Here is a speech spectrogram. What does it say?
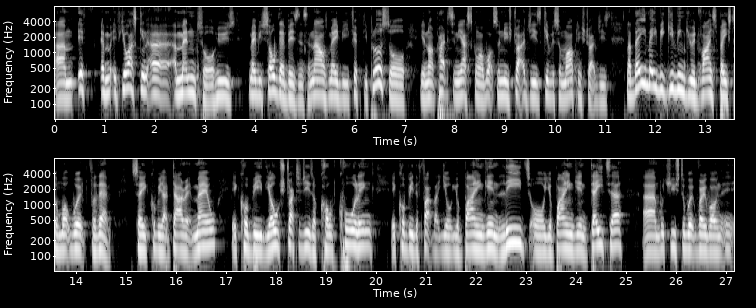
um, if um, if you're asking a, a, mentor who's maybe sold their business and now is maybe 50 plus or you're not practicing, you ask them, what's the new strategies? Give us some marketing strategies. Now, they may be giving you advice based on what worked for them. So it could be like direct mail. It could be the old strategies of cold calling. It could be the fact that you're, you're buying in leads or you're buying in data um, which used to work very well, in,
